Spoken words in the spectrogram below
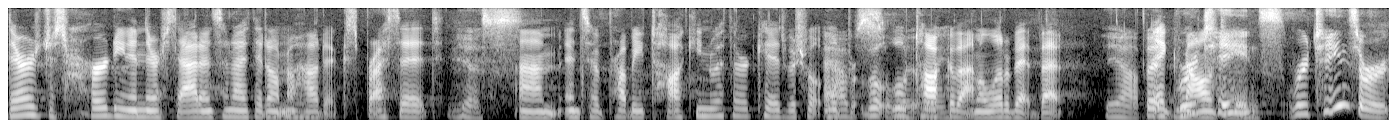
they're just hurting and they're sad, and sometimes they don't know how to express it. Yes. Um, and so, probably talking with our kids, which we'll, we'll, we'll, we'll talk about in a little bit, but Yeah, but routines, routines are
